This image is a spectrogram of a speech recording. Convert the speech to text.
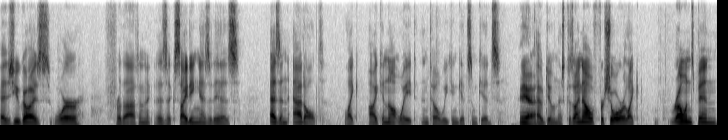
as you guys were for that, and as exciting as it is, as an adult, like I cannot wait until we can get some kids Yeah. out doing this because I know for sure, like Rowan's been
